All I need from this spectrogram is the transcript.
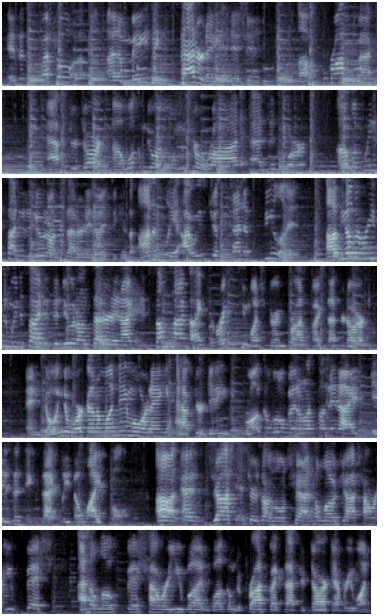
Is it special? An amazing Saturday edition of Prospects After Dark. Uh, welcome to our little charade, as it were. Uh, look, we decided to do it on Saturday night because honestly, I was just kind of feeling it. Uh, the other reason we decided to do it on Saturday night is sometimes I drink too much during Prospects After Dark, and going to work on a Monday morning after getting drunk a little bit on a Sunday night isn't exactly delightful. Uh, as Josh enters our little chat, hello, Josh. How are you, Fish? Uh, hello, Fish. How are you, bud? Welcome to Prospects After Dark, everyone.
